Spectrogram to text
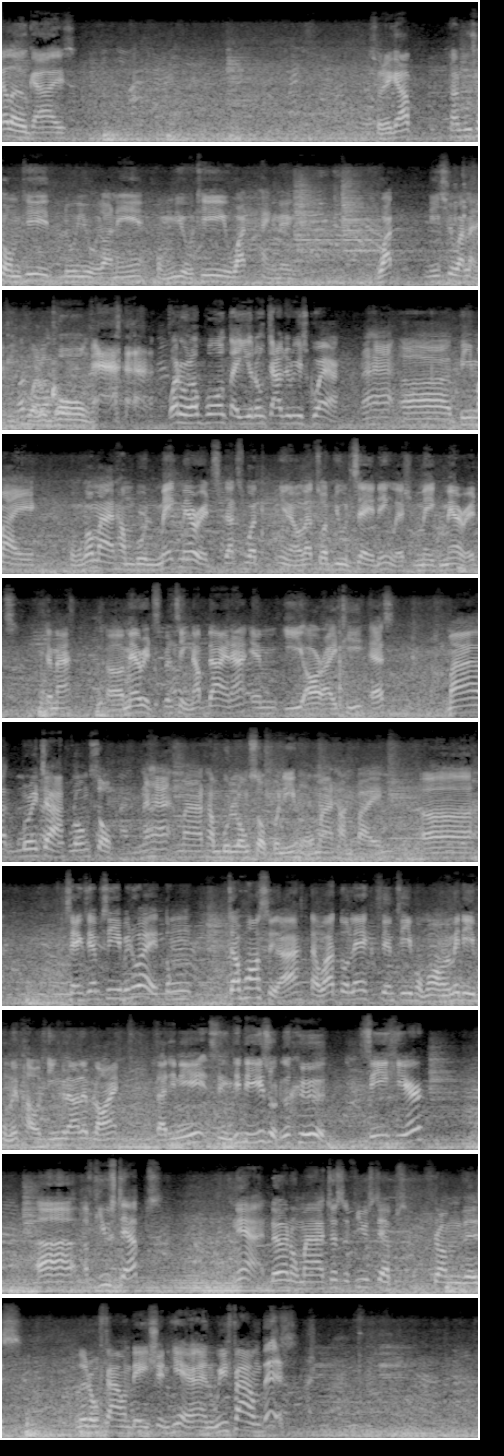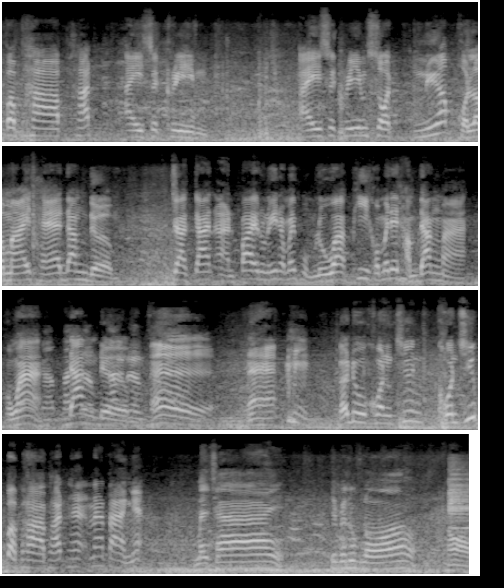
Hello guys สวัสดีครับ ท่านผู้ชมที่ดูอยู่ตอนนี้ ผมอยู่ที่วัดแห่งหนึ่ง วัดนี้ชื่อวัดอะไรพี่วัดหัหัววลำลำโพโพงงวัดหัวลำโพงแต่อยู่ตรงจามจุรีสแควร์นะฮะเอ่อปีใหม่ผมก็มาทำบุญ make merits that's what you know that's what you would say in English make merits ใช่ไหมเอ่อ merits เป็นสิ่งนับได้นะ M E R I T S มาบริจาคโลงศพนะฮะ มาทำบุญโลงศพวันนี้ผมก็มาทำไป เอ่อเสียง CMC ไปด้วย ตรงเจ้าพ่อเสือ แต่ว่าตัวเลข CMC ผมมองมันไม่ดีผมเลยเผาทิ้งไปแล้วเรียบร้อย แต่ทีนี้สิ่งที่ดีที่สุดก็คือ see here uh, a few steps เนี่ยเดินออกมา just a few steps from this little foundation here and we found this ประภาพัฒไอศครีมไอศครีมสดเนื้อผลไม้แท้ดั้งเดิม จากการอ่านป้ายตรงนี้ทำให้ผมรู้ว่าพี่เขาไม่ได้ทำดั้งมา เพราะว่าครับดั้งเดิมดั้งเดิมเออนะฮะ แล้วดูคนชื่อคนชื่อประภาพัฒน์ฮะหน้าตาอย่างเงี้ยไม่ใช่ที่เป็นลูกน้องอ๋อ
